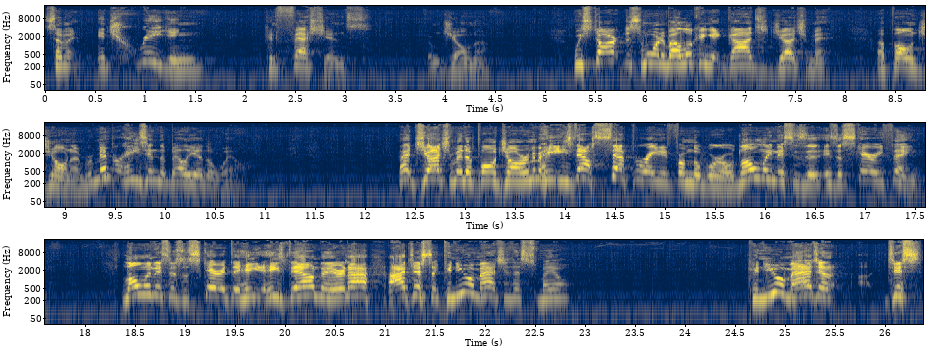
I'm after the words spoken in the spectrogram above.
some intriguing confessions from Jonah. We start this morning by looking at God's judgment upon Jonah. Remember, he's in the belly of the whale that judgment upon John, Remember, he's now separated from the world. Loneliness is a, is a scary thing. Loneliness is a scary thing. He, he's down there, and I, I just said, Can you imagine the smell? Can you imagine uh, just,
